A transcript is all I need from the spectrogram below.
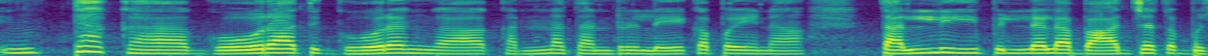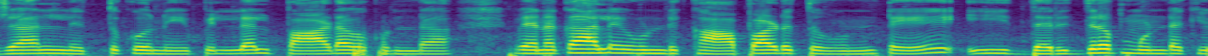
ఇంత ఘోరాతి ఘోరంగా కన్న తండ్రి లేకపోయినా తల్లి పిల్లల బాధ్యత భుజాలను ఎత్తుకొని పిల్లలు పాడవకుండా వెనకాలే ఉండి కాపాడుతూ ఉంటే ఈ దరిద్రపు ముండకి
